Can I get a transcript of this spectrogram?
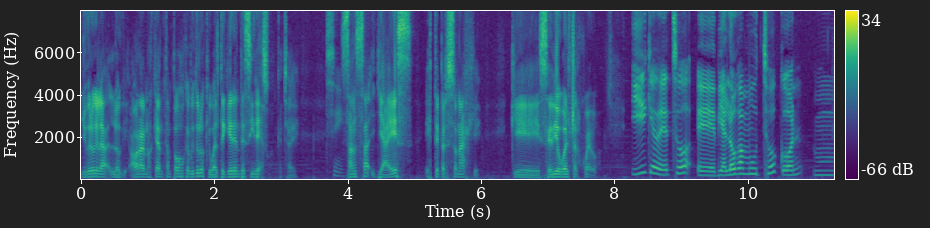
yo creo que, la- lo que ahora nos quedan tan pocos capítulos que igual te quieren decir eso, ¿cachai? Sí. Sansa ya es este personaje que se dio vuelta al juego. Y que de hecho eh, dialoga mucho con mm,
